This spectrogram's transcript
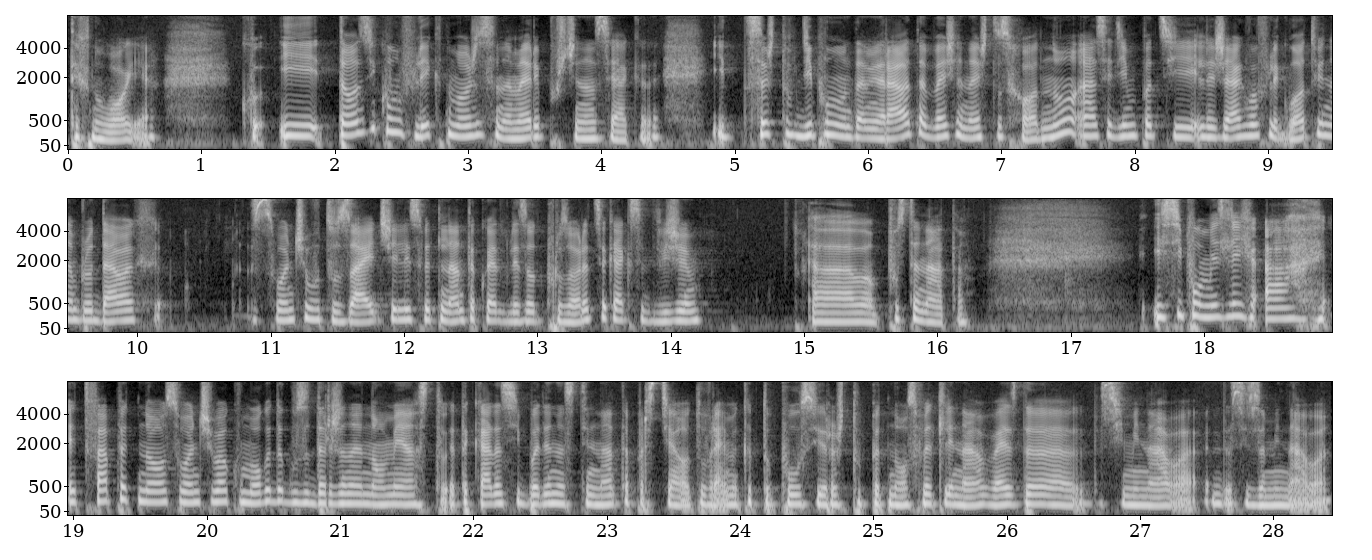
технология. И този конфликт може да се намери почти навсякъде. И също в дипломната ми работа беше нещо сходно. Аз един път си лежах в леглото и наблюдавах слънчевото зайче или светлината, която влиза от прозореца, как се движи а, по стената. И си помислих, а, е това петно слънчево, ако мога да го задържа на едно място, е така да си бъде на стената през цялото време, като пулсиращо петно светлина, без да, да си минава, да си заминава.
